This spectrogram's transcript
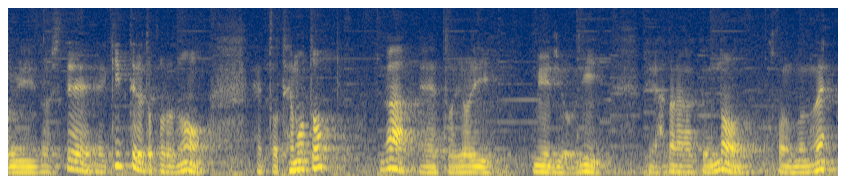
みとして切ってるところのえっと手元がえっとより見えるように畑中君のこのね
